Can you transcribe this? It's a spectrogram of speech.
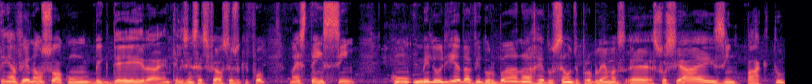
tem a ver não só com Big Data, inteligência artificial, seja o que for, mas tem sim com melhoria da vida urbana, redução de problemas é, sociais, impacto.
